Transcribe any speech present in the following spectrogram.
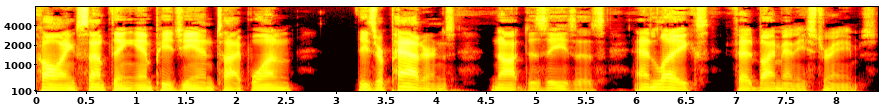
calling something MPGN type 1. These are patterns, not diseases, and lakes fed by many streams.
